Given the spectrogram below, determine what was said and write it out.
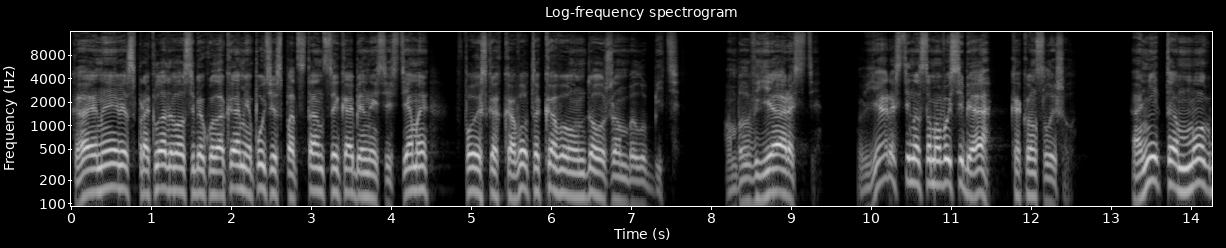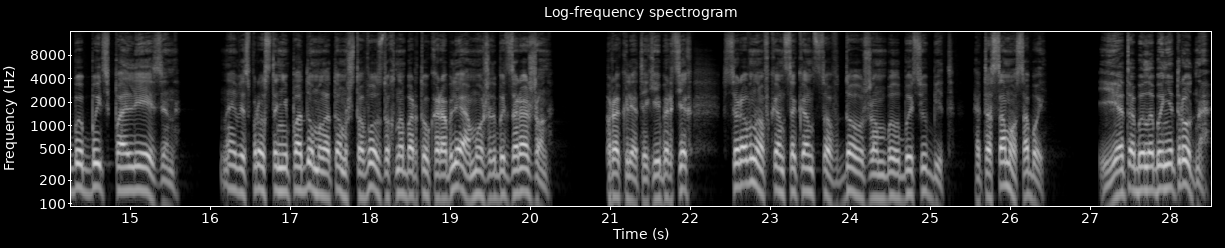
Каин Эвис прокладывал себе кулаками путь из подстанции кабельной системы в поисках кого-то, кого он должен был убить. Он был в ярости. В ярости на самого себя, как он слышал. Анита мог бы быть полезен. Невис просто не подумал о том, что воздух на борту корабля может быть заражен. Проклятый кибертех все равно, в конце концов, должен был быть убит. Это само собой. И это было бы нетрудно.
